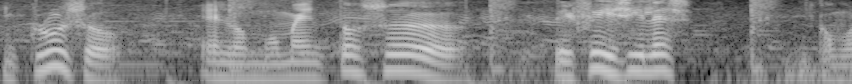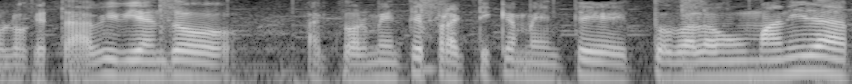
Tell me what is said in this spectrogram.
incluso en los momentos difíciles, como lo que está viviendo actualmente prácticamente toda la humanidad,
